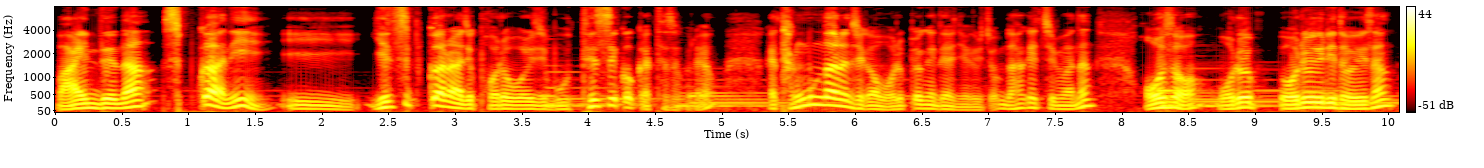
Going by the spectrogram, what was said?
마인드나 습관이 이 옛 습관을 아직 버려버리지 못했을 것 같아서 그래요. 그러니까 당분간은 제가 월요병에 대한 얘기를 좀 더 하겠지만은 어서 월요 월요일이 더 이상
